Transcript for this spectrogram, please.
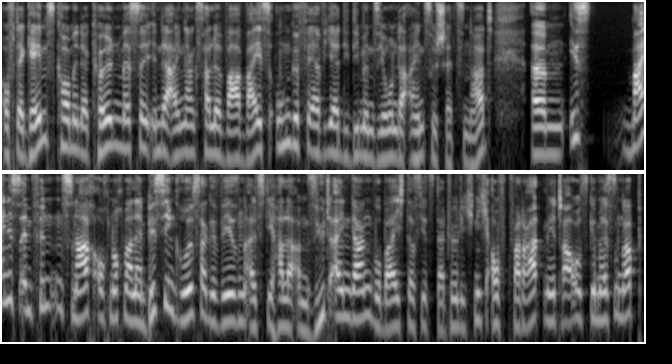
auf der Gamescom in der Köln-Messe in der Eingangshalle war, weiß ungefähr, wie er die Dimension da einzuschätzen hat. Ähm, ist meines Empfindens nach auch noch mal ein bisschen größer gewesen als die Halle am Südeingang, wobei ich das jetzt natürlich nicht auf Quadratmeter ausgemessen habe.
